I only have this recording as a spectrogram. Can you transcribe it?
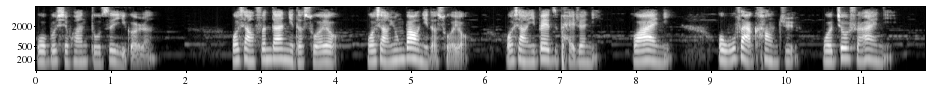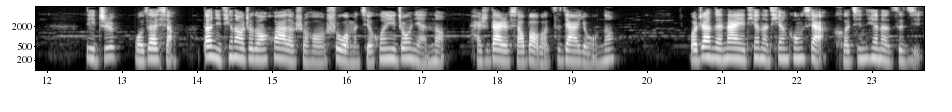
我不喜欢独自一个人。我想分担你的所有，我想拥抱你的所有，我想一辈子陪着你。我爱你，我无法抗拒，我就是爱你。荔枝，我在想。当你听到这段话的时候，是我们结婚一周年呢，还是带着小宝宝自驾游呢？我站在那一天的天空下，和今天的自己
